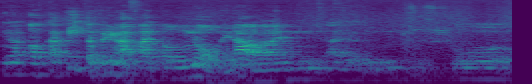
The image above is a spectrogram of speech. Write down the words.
no, ho capito, prima ha fatto un nome, no? Su,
